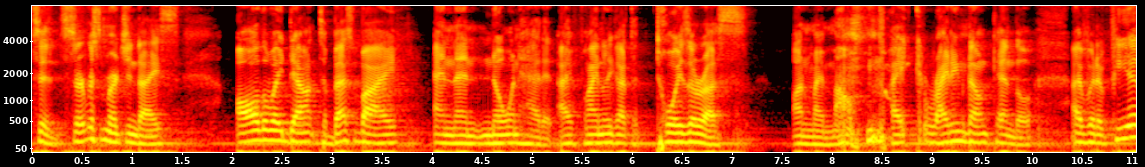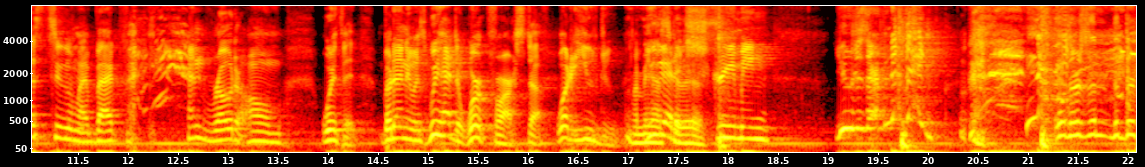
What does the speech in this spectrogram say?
To Service Merchandise, all the way down to Best Buy, and then no one had it. I finally got the Toys R Us on my mountain bike, riding down Kendall. I put a PS2 in my backpack and rode home with it. But anyways, we had to work for our stuff. What do you do? Let me you ask get you it this. screaming. You deserve nothing. Well, there's a there,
